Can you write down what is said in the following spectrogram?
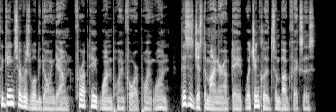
the game servers will be going down for update 1.4.1. This is just a minor update, which includes some bug fixes.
